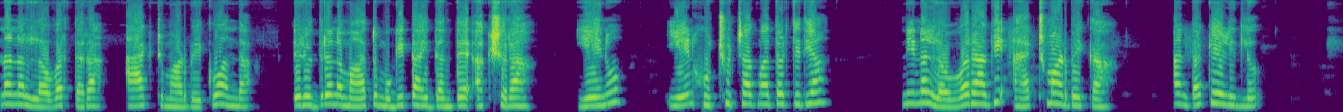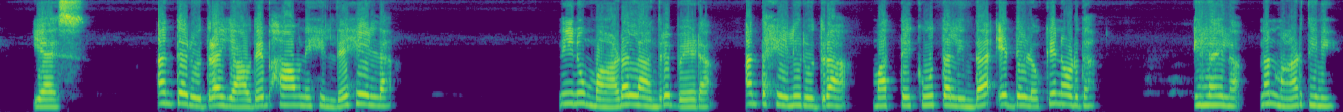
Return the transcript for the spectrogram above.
ನನ್ನ ಲವರ್ ತರ ಆಕ್ಟ್ ಮಾಡಬೇಕು ಅಂದ. ರುದ್ರನ ಮಾತು ಮುಗಿತಾ ಇದ್ದಂತೆ ಅಕ್ಷರ, ಏನು? ಏನ್ ಹುಚ್ಚು ಹುಚ್ಚಾಗಿ ಮಾತಾಡ್ತಿದ್ಯಾ? ನಿನ್ನ ಲವ್ವರ್ ಆಗಿ ಆಕ್ಟ್ ಮಾಡ್ಬೇಕಾ? ಅಂತ ಕೇಳಿದ್ಲು. ಎಸ್, ಅಂತ ರುದ್ರ ಯಾವುದೇ ಭಾವನೆ ಇಲ್ಲದೆ ಹೇಳ ನೀನು ಮಾಡಲ್ಲ ಅಂದ್ರೆ ಬೇಡ, ಅಂತ ಹೇಳಿ ರುದ್ರ ಮತ್ತೆ ಕೂತಲ್ಲಿಂದ ಎದ್ದೇಳೋಕೆ ನೋಡ್ದ. ಇಲ್ಲ ಇಲ್ಲ, ನಾನ್ ಮಾಡ್ತೀನಿ,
